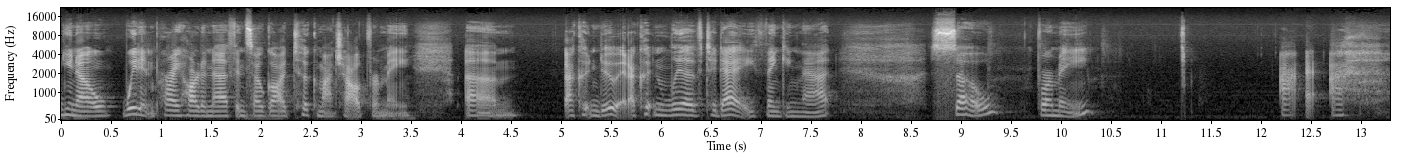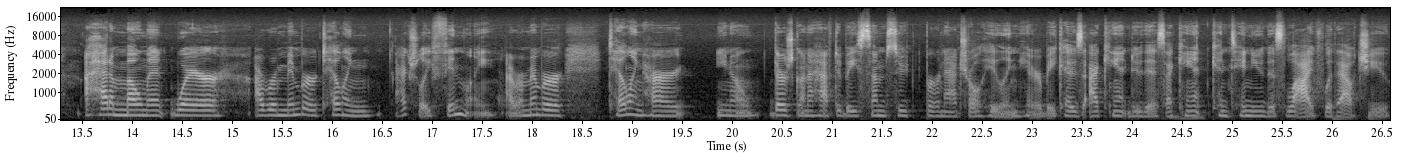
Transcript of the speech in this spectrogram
you know, we didn't pray hard enough, and so God took my child from me. Um, I couldn't do it. I couldn't live today thinking that. So, for me, I, I, I had a moment where I remember telling actually Finley, I remember telling her, you know, there's going to have to be some supernatural healing here because I can't do this. I can't continue this life without you.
